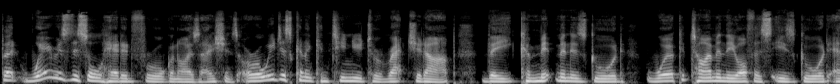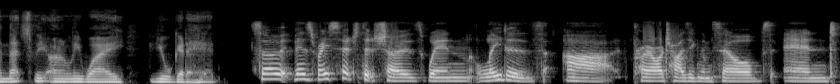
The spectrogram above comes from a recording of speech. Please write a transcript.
but where is this all headed for organizations? Or are we just going to continue to ratchet up? The commitment is good, work time in the office is good, and that's the only way you'll get ahead. So there's research that shows when leaders are prioritizing themselves and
